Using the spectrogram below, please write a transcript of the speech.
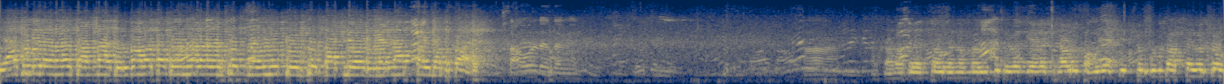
बाटलेवाडी यापुढे राहणारा सामना दुर्गामाता तोंडाला वर्षे नवी तिरसठ बाटलेवाडी यांना पहिला पुकार चौदा नंबर खेळाडू पाहूया कितपत गुण प्राप्त करतो.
